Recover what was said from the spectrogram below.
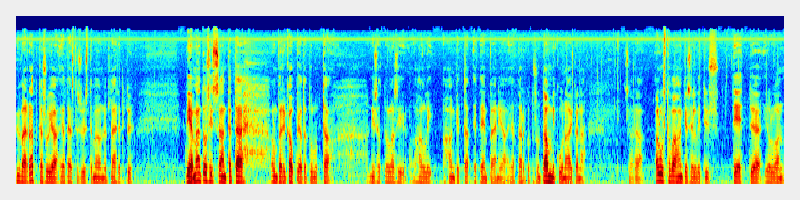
hyvä ratkaisu. Ja, ja tästä syystä me on nyt lähdetty viemään tosissaan tätä alun perin kauppialta tullutta niin sanottua lasihallihanketta eteenpäin. Ja, ja tarkoitus on tammikuun aikana saada alustava hankeselvitys tehtyä, jolloin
